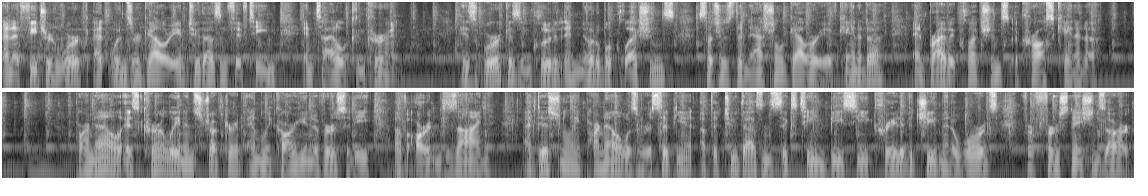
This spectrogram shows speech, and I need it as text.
and a featured work at Winsor Gallery in 2015 entitled Concurrent. His work is included in notable collections such as the National Gallery of Canada and private collections across Canada. Parnell is currently an instructor at Emily Carr University of Art and Design. Additionally, Parnell was a recipient of the 2016 BC Creative Achievement Awards for First Nations Art,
